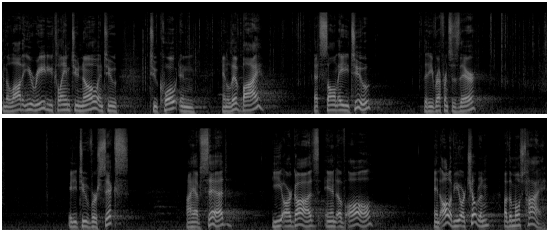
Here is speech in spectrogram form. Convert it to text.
in the law that you read, you claim to know and to, to quote and, and live by. That's Psalm 82 that he references there. 82, verse 6 I have said, Ye are gods, and of all, and all of you are children of the Most High.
